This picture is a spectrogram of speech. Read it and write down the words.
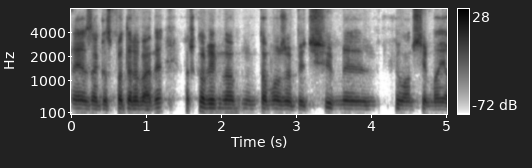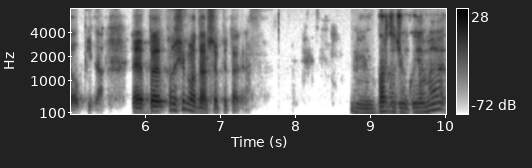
e, zagospodarowany, aczkolwiek no, to może być wyłącznie moja opinia. Prosimy o dalsze pytania. Mm, bardzo dziękujemy. E,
